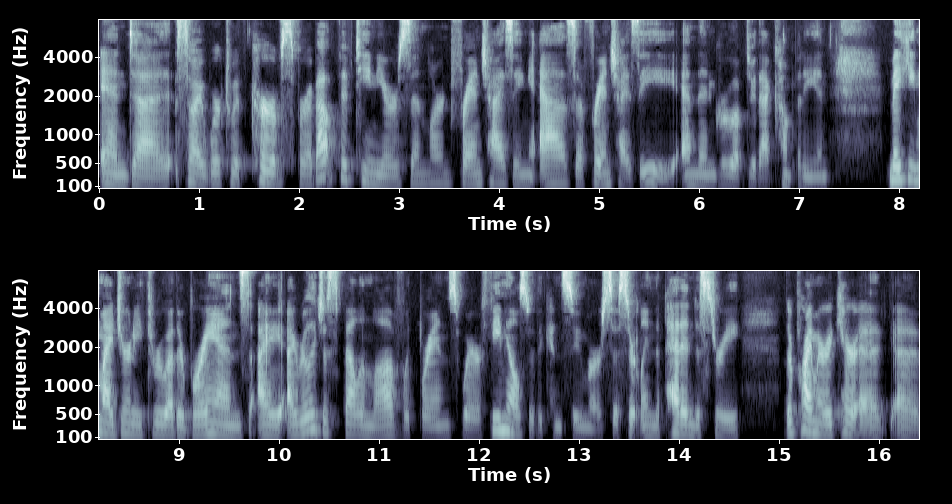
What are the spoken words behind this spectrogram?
And uh, so i worked with curves for about 15 years and learned franchising as a franchisee and then grew up through that company. And making my journey through other brands I, I really just fell in love with brands where females are the consumers so certainly in the pet industry the primary care uh, uh,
